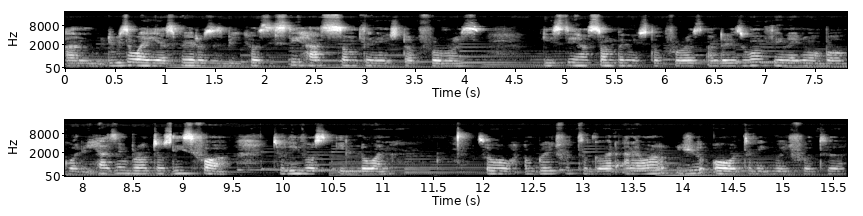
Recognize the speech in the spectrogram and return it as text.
And the reason why He has spared us is because He still has something in stock for us. He still has something in stock for us. And there is one thing I know about God He hasn't brought us this far to leave us alone. So I'm grateful to God and I want you all to be grateful too.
